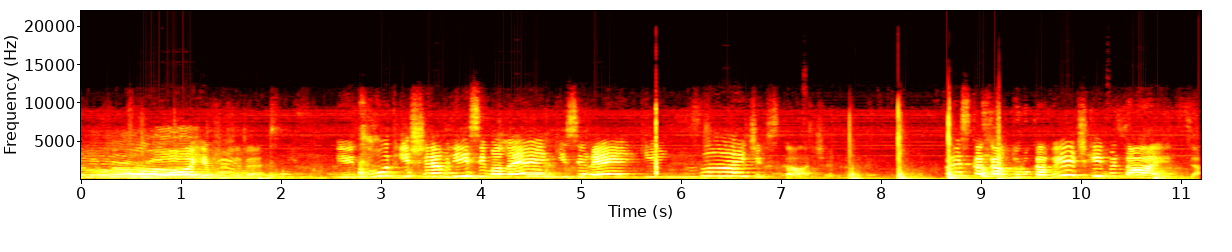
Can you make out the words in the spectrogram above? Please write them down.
троє живе. І тут іще в лісі маленький, сіренький зайчик скаче. Прискакав до рукавички і питається.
